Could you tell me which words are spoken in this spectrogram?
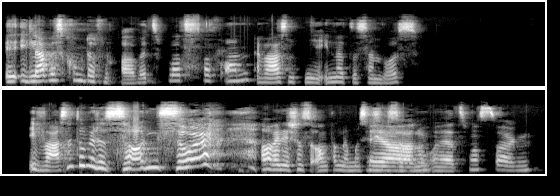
Ich ich glaube, es kommt auf den Arbeitsplatz drauf an. Ich weiß nicht, mir erinnert das an was. Ich weiß nicht, ob ich das sagen soll, aber wenn ich schon so anfange, dann muss ich schon Ja, sagen. du- jetzt musst du sagen.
